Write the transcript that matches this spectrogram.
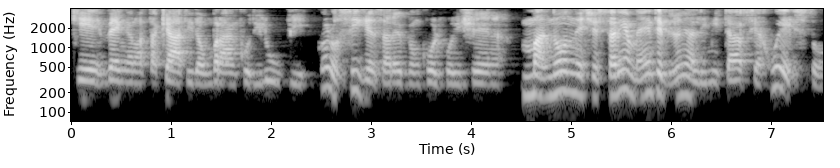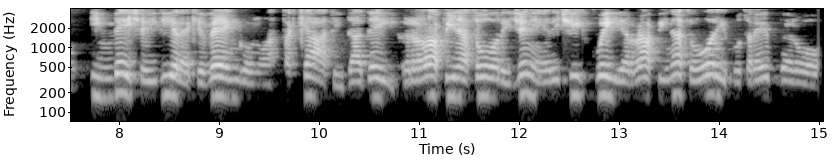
che vengano attaccati da un branco di lupi. Quello sì che sarebbe un colpo di scena. Ma non necessariamente bisogna limitarsi a questo. Invece di dire che vengono attaccati da dei rapinatori generici, quei rapinatori potrebbero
